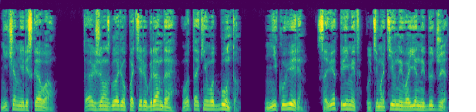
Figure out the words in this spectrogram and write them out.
ничем не рисковал. Также он сгладил потерю Гранда вот таким вот бунтом. Ник уверен, Совет примет ультимативный военный бюджет,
